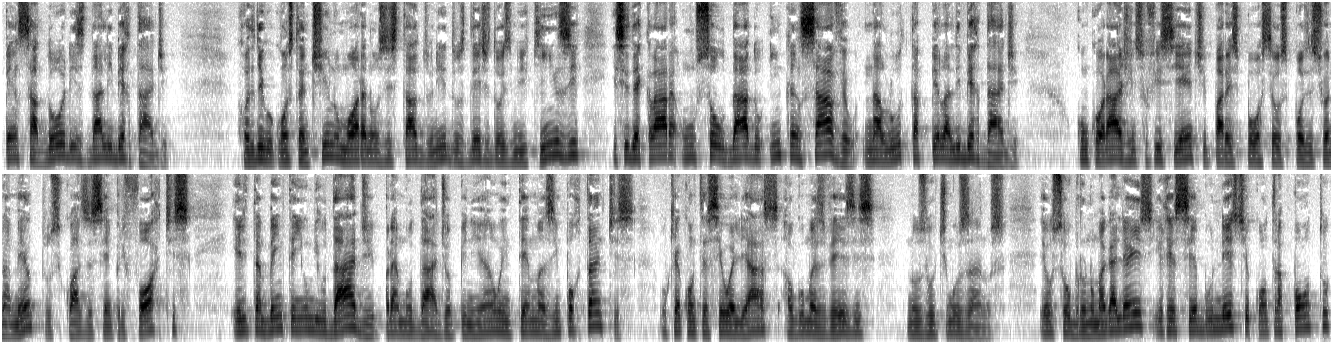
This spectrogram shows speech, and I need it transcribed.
Pensadores da Liberdade. Rodrigo Constantino mora nos Estados Unidos desde 2015 e se declara um soldado incansável na luta pela liberdade. Com coragem suficiente para expor seus posicionamentos, quase sempre fortes, ele também tem humildade para mudar de opinião em temas importantes, o que aconteceu, aliás, algumas vezes nos últimos anos. Eu sou Bruno Magalhães e recebo neste contraponto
